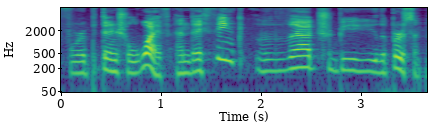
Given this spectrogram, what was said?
for a potential wife, and I think that should be the person.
